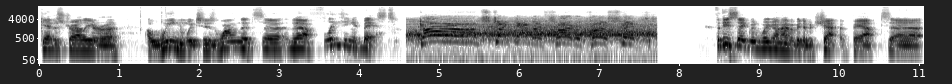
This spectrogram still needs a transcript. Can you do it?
get Australia a, a win, which is one that's uh, they are fleeting at best. Gone straight down the throat of first slip. For this segment, we're going to have a bit of a chat about uh,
